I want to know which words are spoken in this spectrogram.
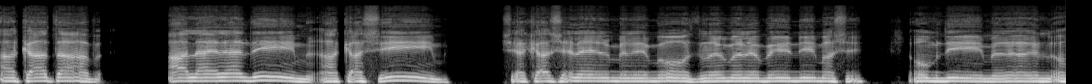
הכתב על הילדים הקשים, שקשה להם ללמוד, לא מבינים מה שלומדים, לא,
